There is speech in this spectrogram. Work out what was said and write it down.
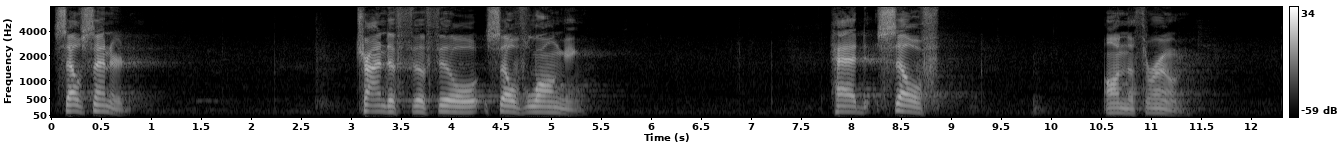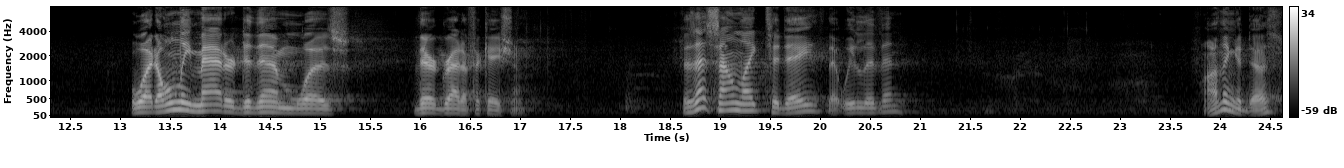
self centered, trying to fulfill self longing, had self on the throne. What only mattered to them was their gratification. Does that sound like today that we live in? I think it does.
